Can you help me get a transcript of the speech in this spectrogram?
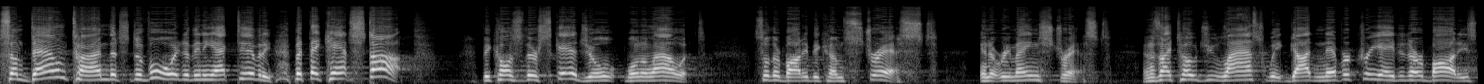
some downtime that's devoid of any activity. But they can't stop because their schedule won't allow it. So their body becomes stressed and it remains stressed. And as I told you last week, God never created our bodies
